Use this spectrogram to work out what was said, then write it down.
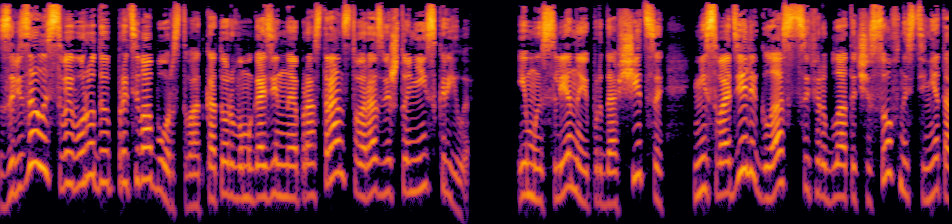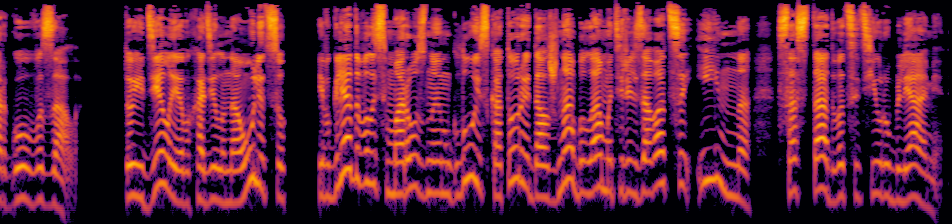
Завязалось своего рода противоборство, от которого магазинное пространство разве что не искрило. И мы с Леной и продавщицы не сводили глаз с циферблата часов на стене торгового зала. То и дело я выходила на улицу и вглядывалась в морозную мглу, из которой должна была материализоваться Инна со 120 рублями.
